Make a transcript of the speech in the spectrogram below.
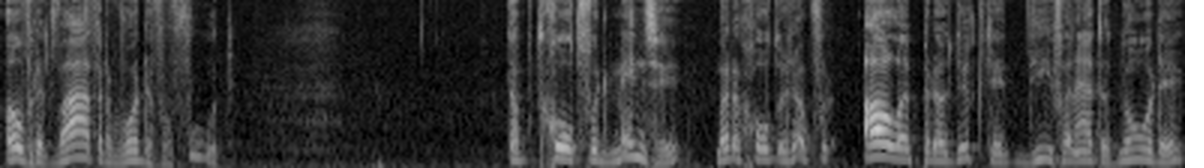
over het water worden vervoerd. Dat gold voor de mensen, maar dat gold dus ook voor alle producten die vanuit het noorden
